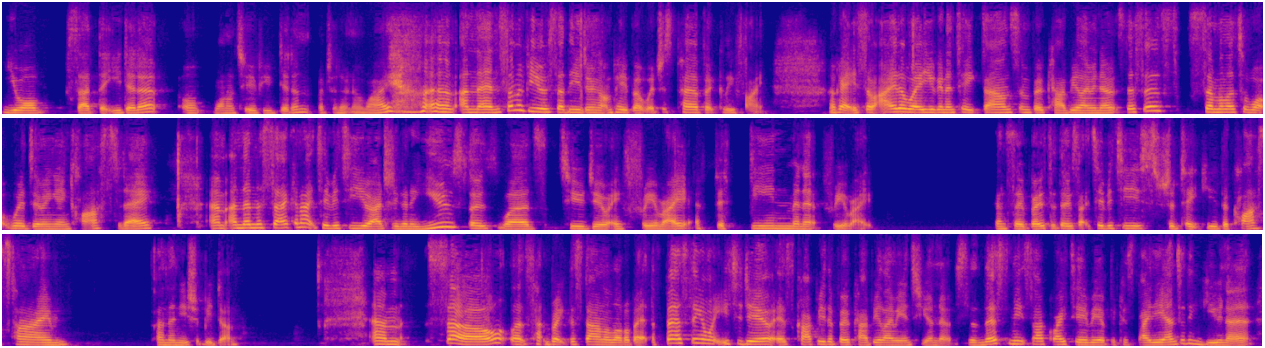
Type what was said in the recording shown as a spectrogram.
you all said that you did it, or one or two of you didn't, which I don't know why. um, and then some of you have said that you're doing it on paper, which is perfectly fine. Okay, so either way, you're going to take down some vocabulary notes. This is similar to what we're doing in class today. Um, and then the second activity, you're actually going to use those words to do a free write, a 15 minute free write. And so both of those activities should take you the class time and then you should be done. Um, so let's break this down a little bit. The first thing I want you to do is copy the vocabulary into your notes. So this meets our criteria because by the end of the unit,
